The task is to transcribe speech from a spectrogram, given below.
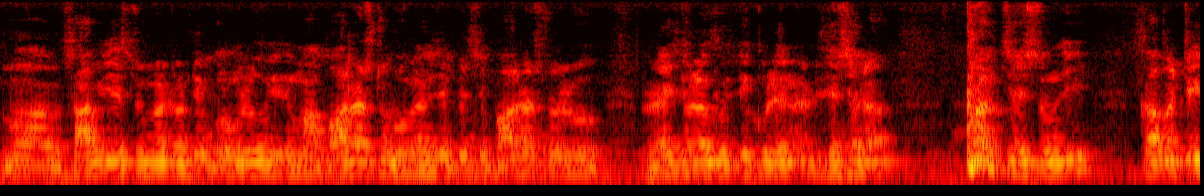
మా సాగు చేస్తున్నటువంటి భూములు ఇది మా పారాష్ట్ర భూమి అని చెప్పేసి పారాష్ట్రలు రైతులకు దిక్కులేని దిశగా చేస్తుంది. కాబట్టి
